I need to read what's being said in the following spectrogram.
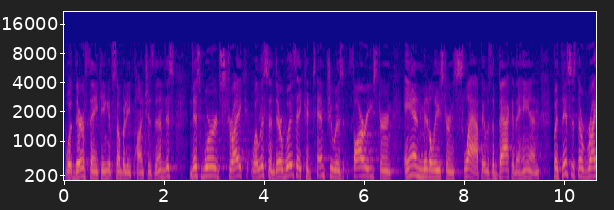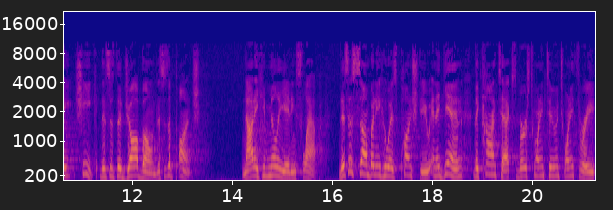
what they're thinking if somebody punches them. This, this word strike, well listen, there was a contemptuous Far Eastern and Middle Eastern slap. It was the back of the hand. But this is the right cheek. This is the jawbone. This is a punch. Not a humiliating slap. This is somebody who has punched you. And again, the context, verse 22 and 23,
